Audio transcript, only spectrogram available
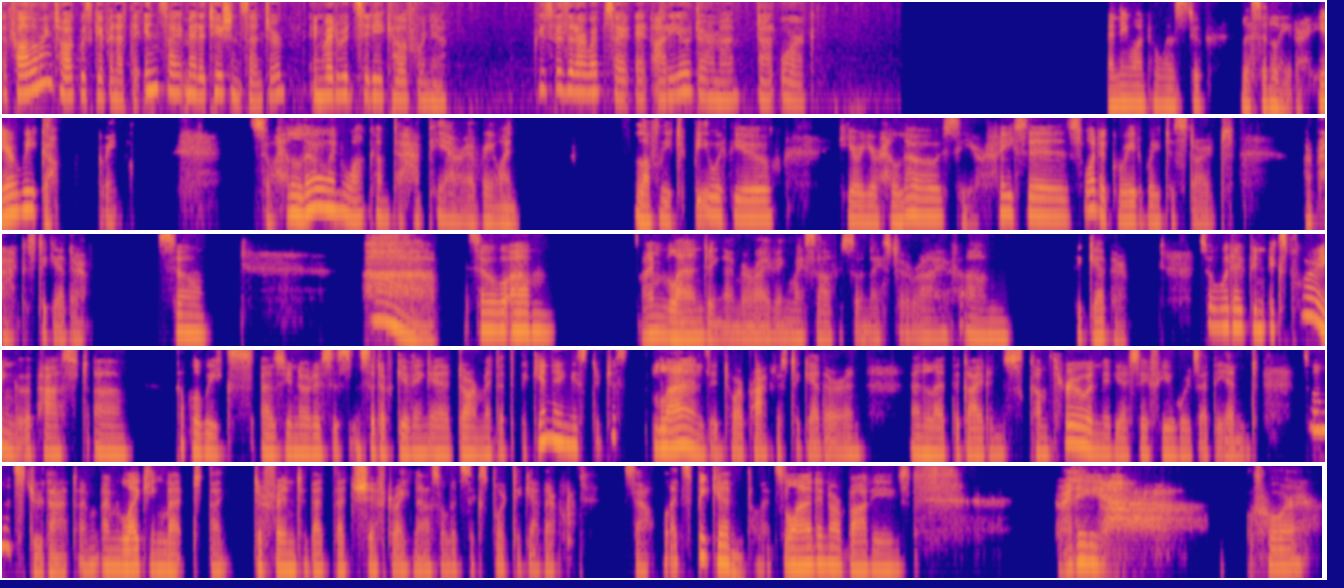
The following talk was given at the Insight Meditation Center in Redwood City, California. Please visit our website at audiodharma.org. Anyone who wants to listen later. Here we go. Great. So, hello and welcome to Happy Hour, everyone. Lovely to be with you. Hear your hellos, see your faces. What a great way to start our practice together. So, so um, I'm landing. I'm arriving myself. It's so nice to arrive um, together. So what I've been exploring the past um, couple of weeks, as you notice, is instead of giving a dharma at the beginning, is to just land into our practice together and and let the guidance come through. And maybe I say a few words at the end. So let's do that. I'm I'm liking that that different that that shift right now. So let's explore together. So let's begin. Let's land in our bodies. Ready for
